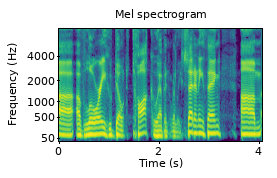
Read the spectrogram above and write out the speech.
uh, of Lori who don't talk, who haven't really said anything. Um,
